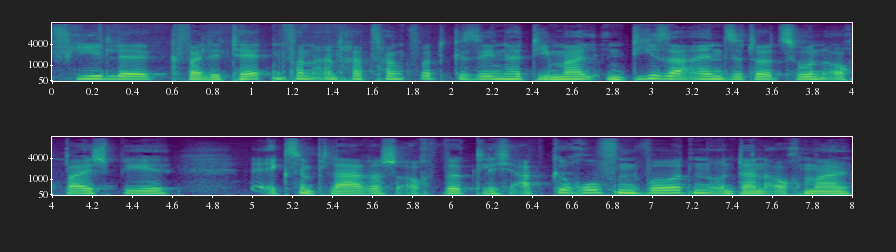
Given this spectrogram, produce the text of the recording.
viele Qualitäten von Eintracht Frankfurt gesehen hat, die mal in dieser einen Situation auch Beispiel exemplarisch auch wirklich abgerufen wurden und dann auch mal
